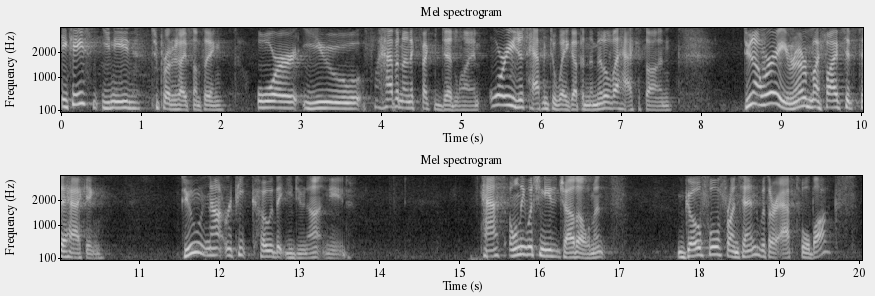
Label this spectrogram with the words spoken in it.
in case you need to prototype something, or you have an unexpected deadline, or you just happen to wake up in the middle of a hackathon, do not worry. Remember my five tips to hacking. Do not repeat code that you do not need. Pass only what you need to child elements. Go full front end with our app toolbox.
